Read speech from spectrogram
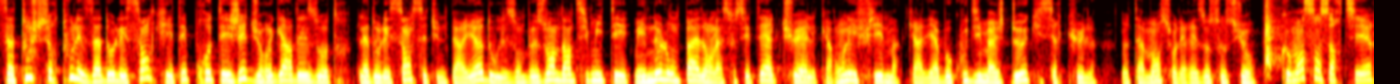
ça touche surtout les adolescents qui étaient protégés du regard des autres. L'adolescence, c'est une période où ils ont besoin d'intimité, mais ils ne l'ont pas dans la société actuelle, car on les filme, car il y a beaucoup d'images d'eux qui circulent notamment sur les réseaux sociaux. Comment s'en sortir?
